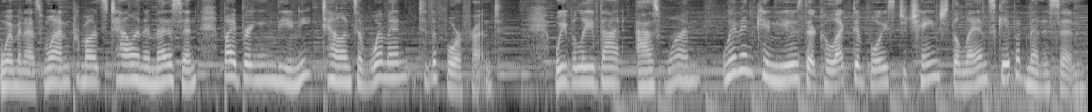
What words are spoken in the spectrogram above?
Women as One promotes talent in medicine by bringing the unique talents of women to the forefront. We believe that, as one, women can use their collective voice to change the landscape of medicine.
